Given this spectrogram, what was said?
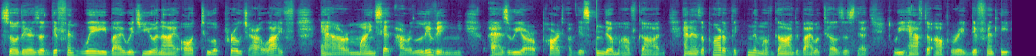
So there's a different way by which you and I ought to approach our life and our mindset, our living as we are a part of this kingdom of God. And as a part of the kingdom of God, the Bible tells us that we have to operate differently.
